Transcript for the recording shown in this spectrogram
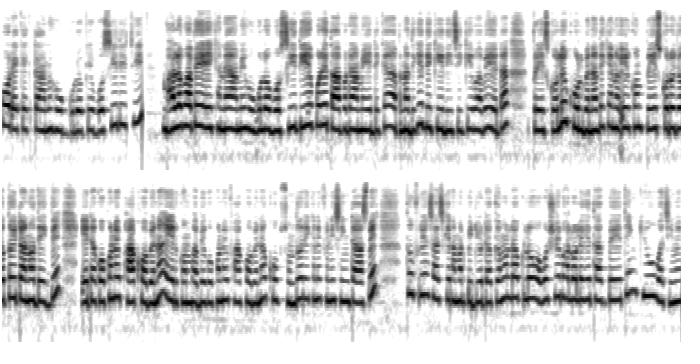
পর এক একটা আমি হুকগুলোকে বসিয়ে দিচ্ছি ভালোভাবে এইখানে আমি হুকগুলো বসিয়ে দিয়ে পরে তারপরে আমি এদিকে আপনাদেরকে দেখিয়ে দিচ্ছি কীভাবে এটা প্রেস করলে খুলবে না। দেখে নাও এরকম প্রেস করো যতই টানো দেখবে এটা কখনোই ফাঁক হবে না, এরকমভাবে কখনোই ফাঁক হবে না। খুব সুন্দর এখানে ফিনিশিংটা আসবে। তো ফ্রেন্ডস আজকের আমার ভিডিওটা কেমন লাগল? অবশ্যই ভালো লেগে থাকবে। থ্যাংক ইউ ওয়াচিং মাই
